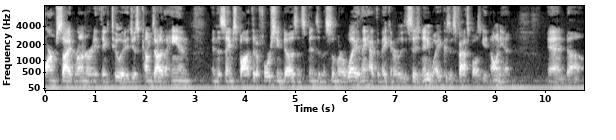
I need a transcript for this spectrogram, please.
arm side run or anything to it. It just comes out of the hand in the same spot that a four seam does and spins in a similar way. And they have to make an early decision anyway because his fastball's getting on you. And um,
